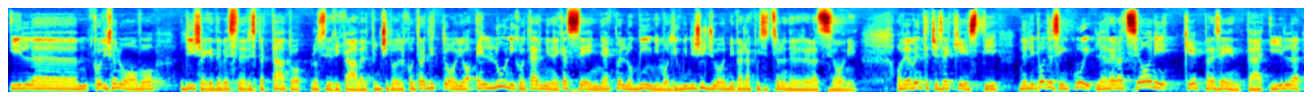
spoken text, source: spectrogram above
il eh, codice nuovo dice che deve essere rispettato, lo si ricava, il principio del contraddittorio e l'unico termine che assegna è quello minimo di 15 giorni per l'acquisizione delle relazioni. Ovviamente ci si è chiesti, nell'ipotesi in cui le relazioni che presenta il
